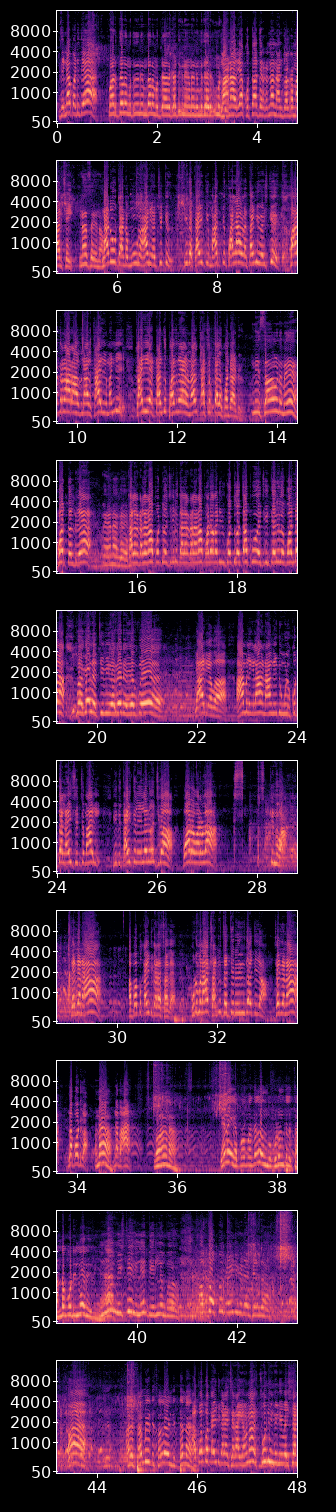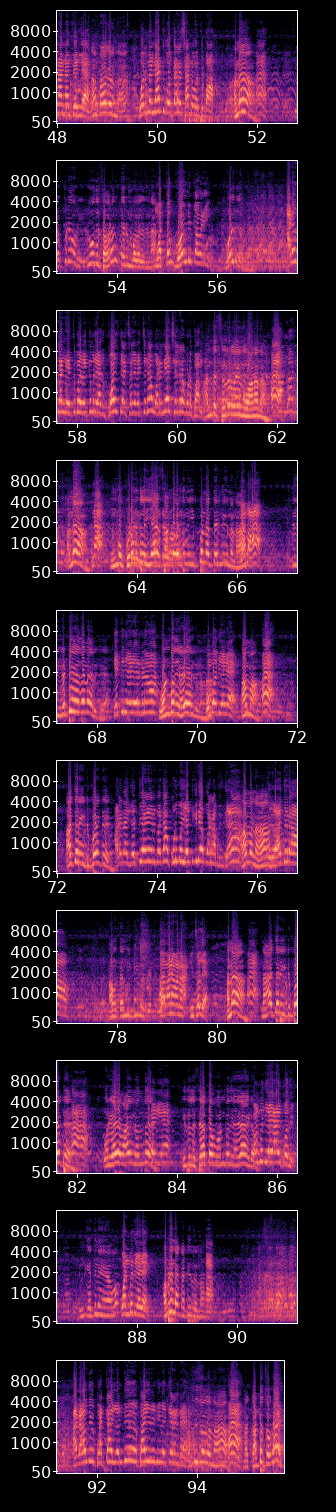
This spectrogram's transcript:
இது என்ன பண்ணுது படுத்தாலும் குத்துது நிமிந்தாலும் குத்துது. அதை கட்டிக்கினா நிம்மதியா இருக்க முடியும்? மானாவரியா குத்தாத்து இருக்கணும்னா நான் சொல்ற மாதிரி செய். என்ன செய்யணும்? நடுவுட்டாண்ட மூணு ஆணி வச்சுட்டு இதை கழட்டி மாட்டு பல்லாவுல தண்ணி வச்சுட்டு பதினாறாவது நாள் காரியம் பண்ணி கறியை தந்து பதினேழாவது நாள் கஷ்டத்தால கொண்டாடு. நீ சாவணுமே. போத்தல்ற வேணாங்க. கலர் கலரா பொட்டு வச்சுக்கிட்டு கலர் கலரா படம் கட்டி கொத்து கொத்தா பூ வச்சுக்கிட்டு தெருவில் போண்டா. மகாலட்சுமி யார் ஏவா ஆம்பளைங்களாம் நாங்க இது உங்களுக்கு கொடுத்தா லைசன்ஸ் மாதிரி. இது கைத்துல இல்லைன்னு வச்சுக்கோ. போற வரலாம். சரிதானா? அப்பப்ப கைட்டு கடாசாத. குடும்பனா சட்டு சச்சரு இருந்தா செய்யும் சரிதானா? இந்த போட்டுக்கோ. அண்ணா. என்னப்பா வாங்கண்ணா. ஏன்னா எப்போ பார்த்தாலும் உங்க குடும்பத்துல சண்டை போட்டுன்னே இருக்கிறீங்க. என்ன மிஸ்டேக்னே தெரியலப்பா அப்பா அப்பா கைட்டு கிடைச்சிடுறான் அதை தம்பிகிட்ட சொல்ல வேண்டியது தானே? அப்பப்ப கைட்டு கிடைச்சிடறான் எவனா சூனிங்க நீ வச்சிட்டானு தெரியல. நான் பாக்குறேண்ணா ஒரு மணி நேரத்துக்கு ஒரு தடவை சண்டை வருதுப்பா. அண்ணா. ஆ, எப்படி ஒரு இருபது சவரம் தெரும் போலகுதுண்ணா மொத்தம் கோல்டு கவரிங் கோல்டு கவர் அடவு கல்ல எத்து போய் வைக்க முடியாது. போலீஸ் ஸ்டேஷன்ல வச்சுனா உடனே சில்லறை கொடுப்பாங்க. அந்த சில்லறலாம் எனக்கு வேணாண்ணா அண்ணா? உங்க குடும்பத்துல ஏன் சண்டை வருதுன்னு இப்ப நான் தெரிஞ்சுக்கணும்ண்ணா. ஏம்பா? இதுல எட்டு ஏழு தானே இருக்கு? எத்தனை ஏழை இருக்கணும்? ஒன்பது ஏழு இருக்கணும் ஒன்பது ஏழை. ஆமா. ஆச்சாரிக்கிட்ட போயிட்டு. அடடா எட்டு ஏழை இருக்கா? குடும்பம் எத்துக்கிட்டே போறாங்க ஆமாண்ணா. ராஜரா. அவங்க தம்பி ஆ, வேணாம் வேணாம். நீ சொல்லு. அண்ணா. நான் ஆச்சாரிக்கிட்ட போயிட்டு. ஒரு ஏழை வாங்கிட்டு வந்து இதுல சேர்த்தா ஒன்பது ஏழை ஆயிடும். ஒன்பது ஏழை இந்த எத்தனை ஆகும்? ஒன்பது ஏழை. அப்படியே நான் கட்டிடுறேண்ணா. அதாவது பட்டா எந்து பயிர் நீ வைக்கிறேன்ற அப்படி சொல்லண்ணா. நான் கட்ட சொல்றேன்.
